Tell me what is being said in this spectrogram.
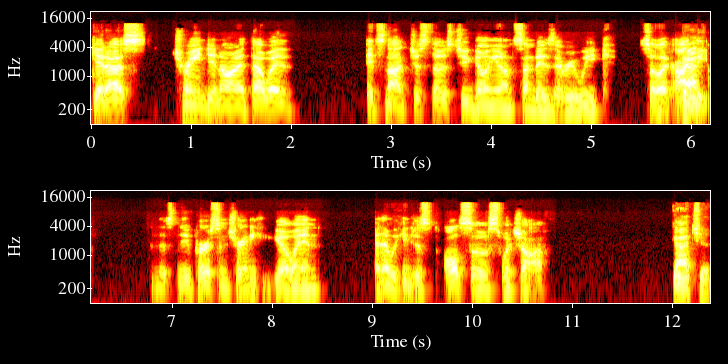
get us trained in on it. That way, it's not just those two going in on Sundays every week. So like I could, this new person training could go in, and then we can just also switch off. Gotcha.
